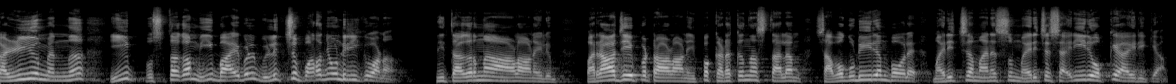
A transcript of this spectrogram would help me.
കഴിയുമെന്ന് ഈ പുസ്തകം ഈ ബൈബിൾ വിളിച്ചു പറഞ്ഞുകൊണ്ടിരിക്കുവാണ്. നീ തകർന്ന ആളാണേലും പരാജയപ്പെട്ട ആളാണ് ഇപ്പോൾ കിടക്കുന്ന സ്ഥലം ശവകുടീരം പോലെ മരിച്ച മനസ്സും മരിച്ച ശരീരവും ഒക്കെ ആയിരിക്കാം.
